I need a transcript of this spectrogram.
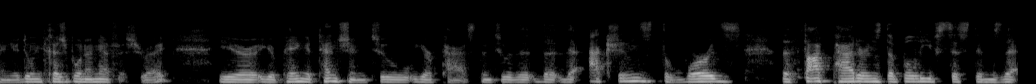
and you're doing cheshbon nefesh, right? You're you're paying attention to your past and to the, the the actions, the words, the thought patterns, the belief systems, the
